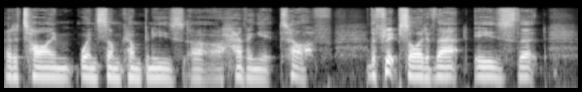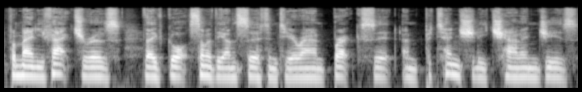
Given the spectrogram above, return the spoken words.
at a time when some companies are having it tough. The flip side of that is that for manufacturers, they've got some of the uncertainty around Brexit and potentially challenges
